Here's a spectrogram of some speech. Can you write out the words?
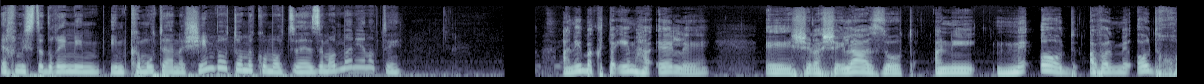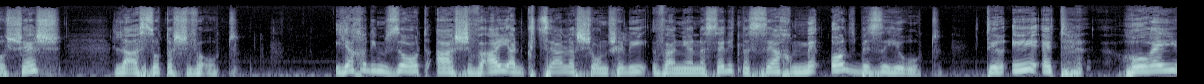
איך מסתדרים עם, עם כמות האנשים באותו מקומות. זה, זה מאוד מעניין אותי. אני בקטעים האלה אה, של השאלה הזאת, אני מאוד, אבל מאוד חושש לעשות השוואות. יחד עם זאת, ההשוואה היא על קצה הלשון שלי, ואני אנסה להתנסח מאוד בזהירות. תראי את הורי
